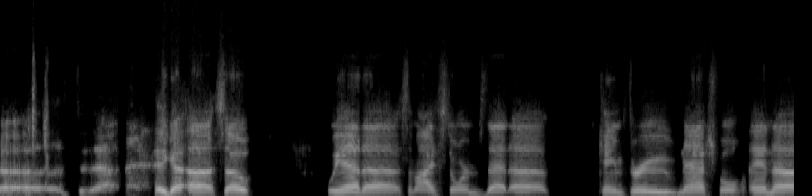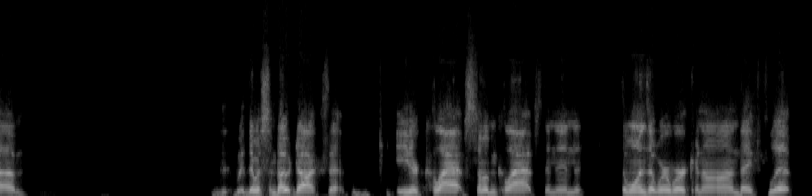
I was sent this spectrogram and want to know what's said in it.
Uh, let's do that. It got uh, so we had uh some ice storms that uh came through Nashville, and um, th- there was some boat docks that either collapsed. Some of them collapsed, and then the ones that we're working on they flipped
